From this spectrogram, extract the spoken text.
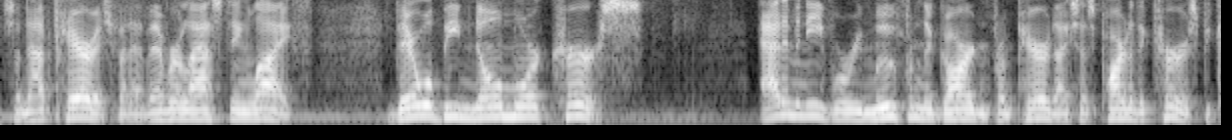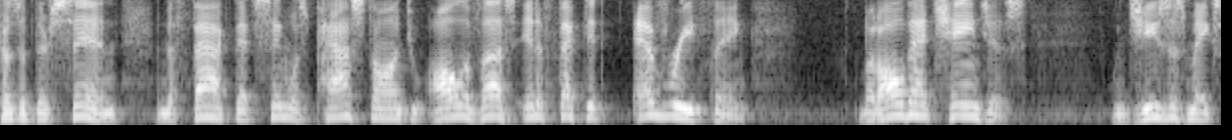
shall not perish but have everlasting life. There will be no more curse. Adam and Eve were removed from the garden from paradise as part of the curse because of their sin and the fact that sin was passed on to all of us. It affected everything. But all that changes when Jesus makes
